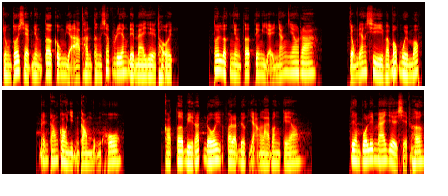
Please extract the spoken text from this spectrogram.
Chúng tôi xếp những tờ cung giá thành từng xếp riêng để mẹ dễ thổi. Tôi lật những tờ tiền giấy nhăn nheo ra. Chúng đen xì và bốc mùi mốc. Bên trong còn dính còng bụng khô. Có tờ bị rách đôi và đã được dán lại bằng keo. Tiền polymer dễ xếp hơn,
